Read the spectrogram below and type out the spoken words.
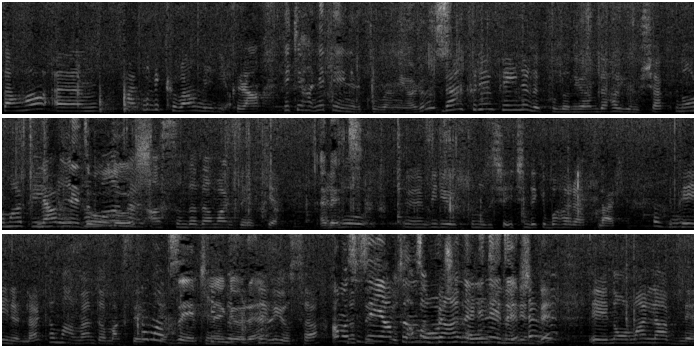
daha e, farklı bir kıvam veriyor. Kram. Peki ha, ne peyniri kullanıyoruz? Ben krem peynir de kullanıyorum daha yumuşak. Normal peynir Labne de olur. aslında damak zevki. Evet. Bu e, biliyorsunuz işte içindeki baharatlar, peynirler tamamen damak zevki. Damak zevkine Kim nasıl göre. seviyorsa. Ama nasıl sizin istiyorsa. yaptığınız Ama ben orijinali nedir? orijinalinde, e, normal labne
